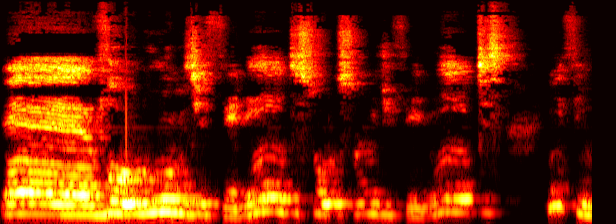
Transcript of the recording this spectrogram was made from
é, volumes diferentes, soluções diferentes, enfim,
